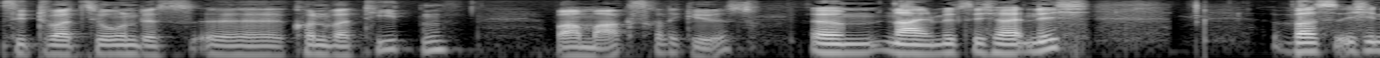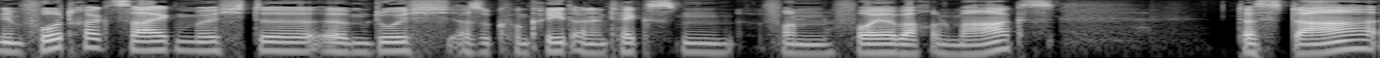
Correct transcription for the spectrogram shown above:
Situation des äh, Konvertiten. War Marx religiös? Ähm, nein, mit Sicherheit nicht. Was ich in dem Vortrag zeigen möchte, ähm, durch, also konkret an den Texten von Feuerbach und Marx, dass da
